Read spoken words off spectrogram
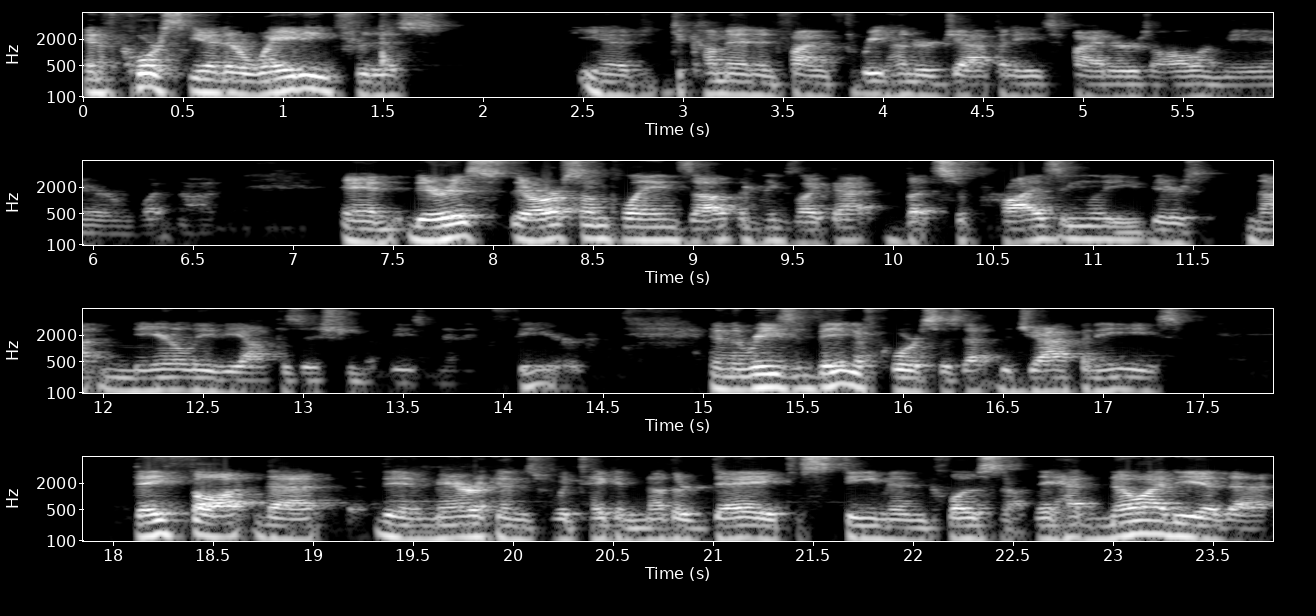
And of course, you know, they're waiting for this, you know, to come in and find 300 Japanese fighters all in the air and whatnot. And there is, there are some planes up and things like that, but surprisingly, there's not nearly the opposition that these men had feared. And the reason being, of course, is that the Japanese, they thought that the Americans would take another day to steam in close enough. They had no idea that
